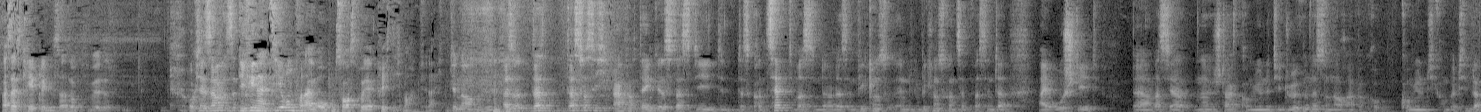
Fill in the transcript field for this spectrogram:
Was heißt Krebliges? Also Okay, sagen wir, die Finanzierung von einem Open-Source-Projekt richtig machen vielleicht. Genau. Also das, das, was ich einfach denke, ist, dass die, das Konzept, was hinter, das Entwicklungs, Entwicklungskonzept, was hinter I.O. steht, äh, was ja ne, stark community-driven ist und auch einfach co- community-kompatibler,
